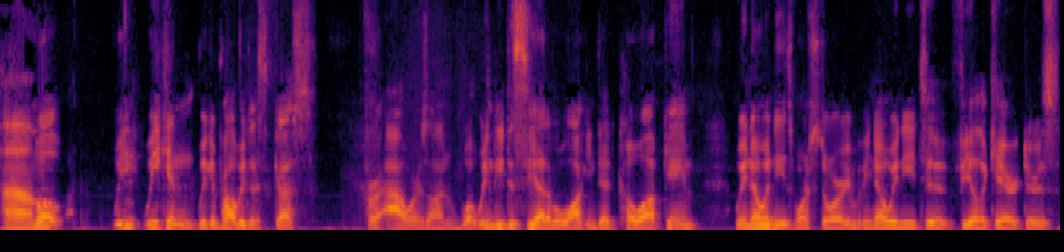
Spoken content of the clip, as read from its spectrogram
well, Um, we we can we could probably discuss for hours on what we need to see out of a Walking Dead co-op game. We know it needs more story. We know we need to feel the characters.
